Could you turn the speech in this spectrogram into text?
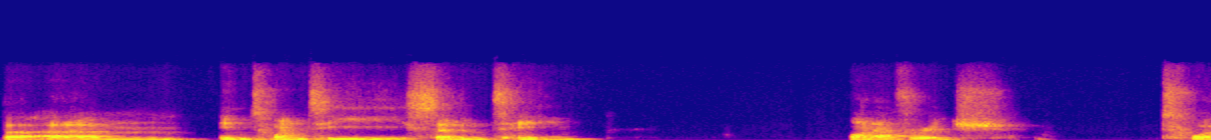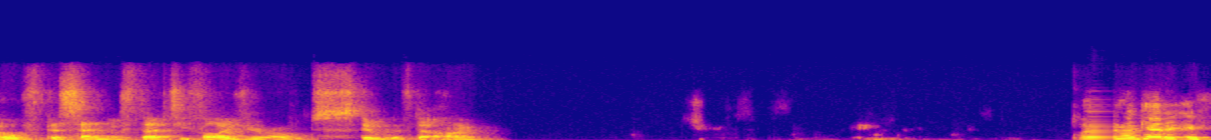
But um, in 2017, on average, 12% of 35 year olds still lived at home. I I get it. If,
